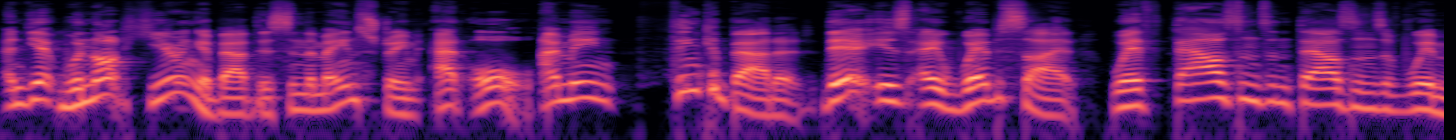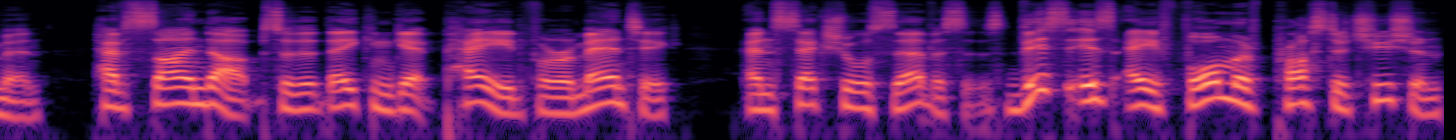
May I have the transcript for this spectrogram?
And yet we're not hearing about this in the mainstream at all. I mean, think about it. There is a website where thousands and thousands of women have signed up so that they can get paid for romantic and sexual services. This is a form of prostitution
